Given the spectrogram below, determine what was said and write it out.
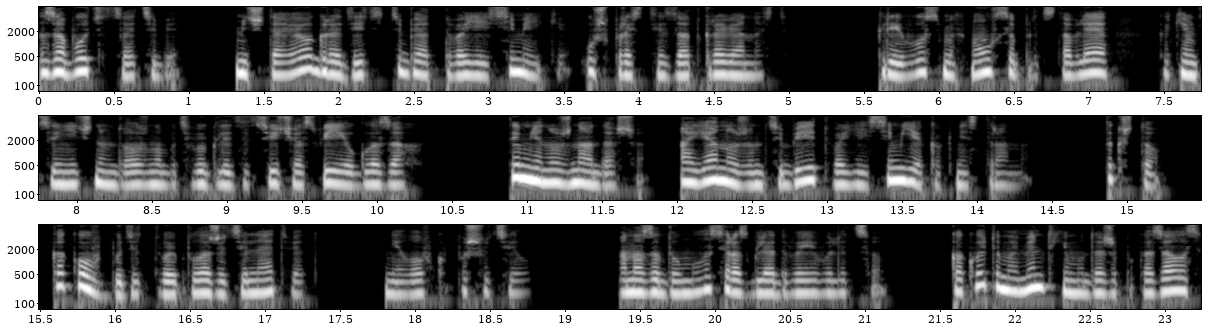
заботиться о тебе. Мечтаю оградить тебя от твоей семейки. Уж прости за откровенность. Криво усмехнулся, представляя, каким циничным должно быть выглядеть сейчас в ее глазах. «Ты мне нужна, Даша, а я нужен тебе и твоей семье, как ни странно. Так что, каков будет твой положительный ответ?» Неловко пошутил. Она задумалась, разглядывая его лицо. В какой-то момент ему даже показалось,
